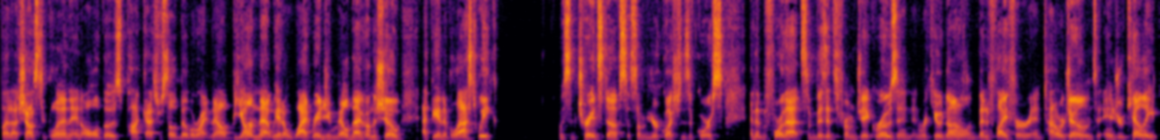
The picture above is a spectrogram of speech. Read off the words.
But uh, shouts to Glenn and all of those podcasts are still available right now. Beyond that, we had a wide ranging mailbag on the show at the end of last week with some trade stuff, so some of your questions, of course. And then before that, some visits from Jake Rosen and Ricky O'Donnell and Ben Pfeiffer and Tyler Jones and Andrew Kelly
